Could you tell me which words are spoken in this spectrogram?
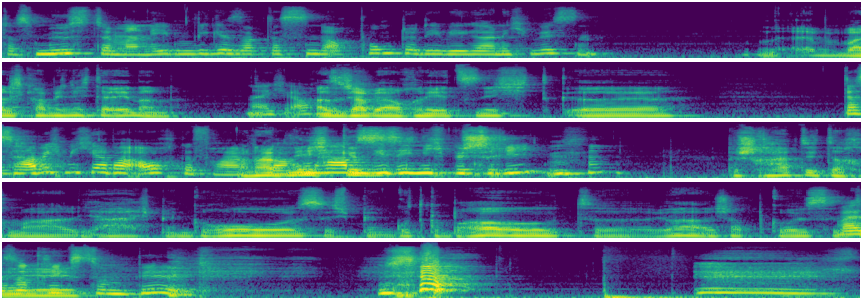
das müsste man eben, wie gesagt, das sind auch Punkte, die wir gar nicht wissen. Äh, Weil ich kann mich nicht erinnern. Na, ich auch Also nicht. ich habe ja auch jetzt nicht... Äh, Das habe ich mich aber auch gefragt. Warum haben die sich nicht beschrieben? beschreib dich doch mal. Ja, ich bin groß, ich bin gut gebaut, äh, ja, ich habe Größe Weil so D. kriegst du ein Bild.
